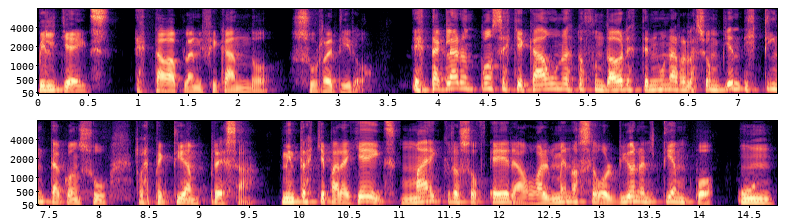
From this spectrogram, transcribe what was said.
Bill Gates estaba planificando su retiro. Está claro entonces que cada uno de estos fundadores tenía una relación bien distinta con su respectiva empresa. Mientras que para Gates Microsoft era, o al menos se volvió en el tiempo, un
